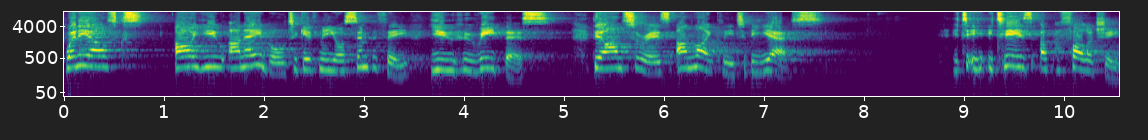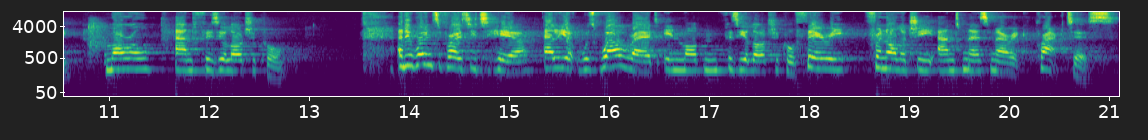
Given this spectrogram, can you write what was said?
When he asks, Are you unable to give me your sympathy, you who read this? The answer is unlikely to be yes. It, it is a pathology, moral and physiological. And it won't surprise you to hear Eliot was well read in modern physiological theory, phrenology, and mesmeric practice.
